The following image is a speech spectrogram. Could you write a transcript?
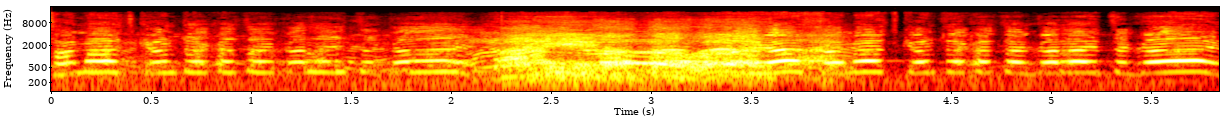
समाज कंटकाचं करायचं काय? या समाज कंटकाचं करायचं काय?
